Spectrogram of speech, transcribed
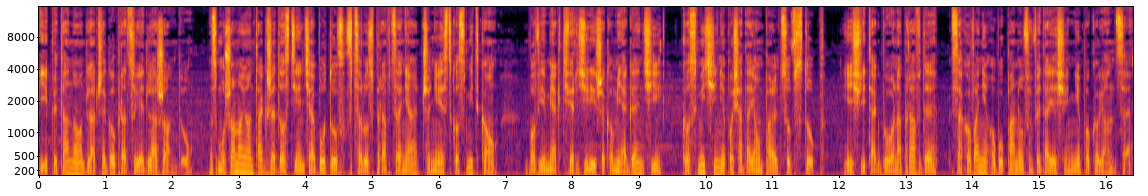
i pytano, dlaczego pracuje dla rządu. Zmuszono ją także do zdjęcia butów w celu sprawdzenia, czy nie jest kosmitką, bowiem jak twierdzili rzekomi agenci, kosmici nie posiadają palców stóp. Jeśli tak było naprawdę, zachowanie obu panów wydaje się niepokojące.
